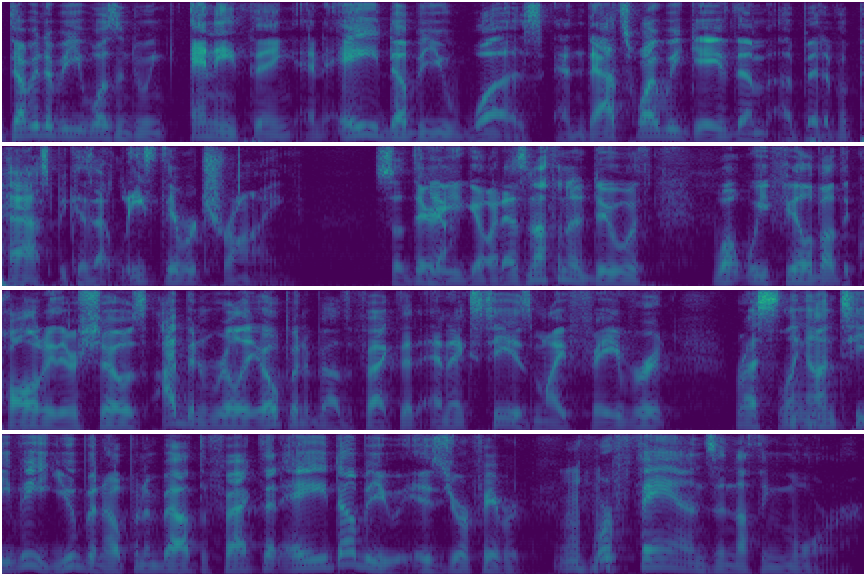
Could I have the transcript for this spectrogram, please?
WWE wasn't doing anything, and AEW was, and that's why we gave them a bit of a pass because at least they were trying. So there yeah. you go. It has nothing to do with what we feel about the quality of their shows. I've been really open about the fact that NXT is my favorite wrestling mm-hmm. on TV. You've been open about the fact that AEW is your favorite. Mm-hmm. We're fans and nothing more.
